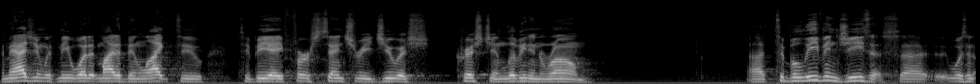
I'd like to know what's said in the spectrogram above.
Imagine with me what it might have been like to, to be a first century Jewish Christian living in Rome. Uh, to believe in Jesus uh, was an,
